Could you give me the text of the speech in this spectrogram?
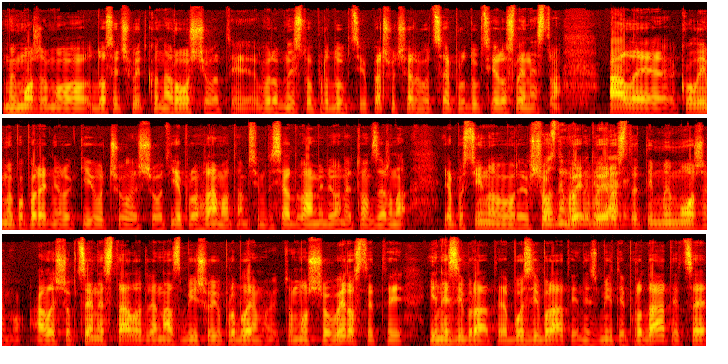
ми можемо досить швидко нарощувати виробництво продукції. В першу чергу це продукція рослинництва. Але коли ми попередні роки от чули, що от є програма там 72 мільйони тонн зерна, я постійно говорив, що ви, робити далі? виростити ми можемо, але щоб це не стало для нас більшою проблемою, тому що виростити і не зібрати, або зібрати і не зміти продати, це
